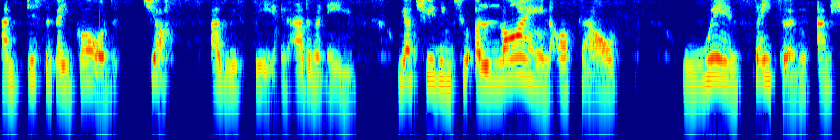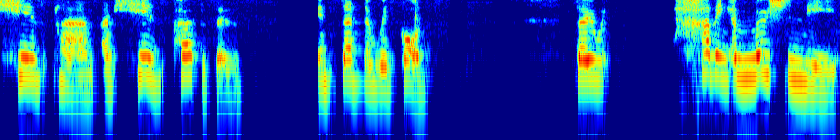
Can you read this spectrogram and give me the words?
and disobey God, just as we see in Adam and Eve. We are choosing to align ourselves with Satan and his plans and his purposes instead of with God's. So, having emotionally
